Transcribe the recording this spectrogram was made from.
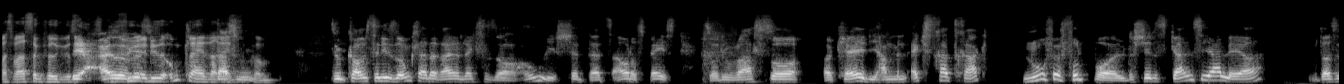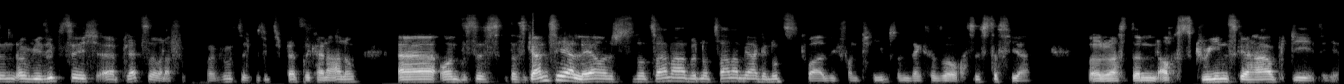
Was war es denn für ein ja, also Gefühl, in diese Umkleide reinzukommen? Du kommst in diese Umkleide rein und denkst dir so, holy shit, that's out of space. So, du warst so, okay, die haben einen extra Trakt nur für Football. Das steht das ganze Jahr leer da sind irgendwie 70 äh, Plätze oder 50 bis 70 Plätze, keine Ahnung. Äh, und es ist das ganze Jahr leer und es nur zweimal, wird nur zweimal im Jahr genutzt quasi von Teams und du denkst dir so, was ist das hier? Oder du hast dann auch Screens gehabt, die, die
